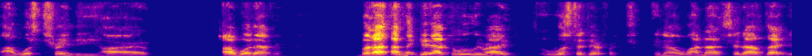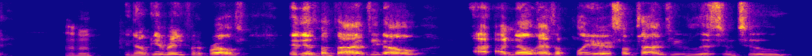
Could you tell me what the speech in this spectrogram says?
uh, what's trendy or or whatever. But I, I think you're absolutely right. What's the difference? You know, why not sit out that game? hmm You know, get ready for the pros. And then sometimes you know, I, I know as a player, sometimes you listen to.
